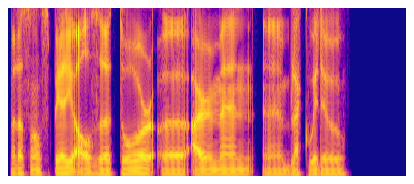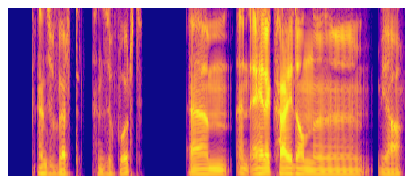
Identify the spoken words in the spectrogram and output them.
Maar dat is dan speel je als Thor, Iron Man, Black Widow, enzovoort. enzovoort. Ehm, en eigenlijk ga je dan, eh, ja,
